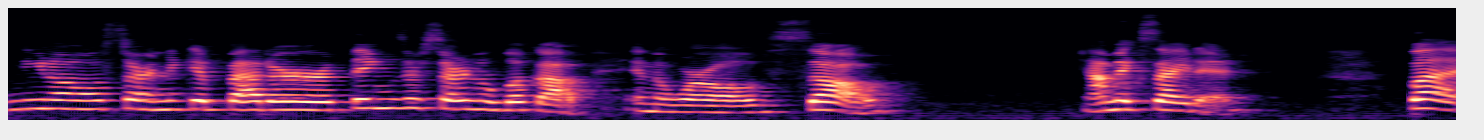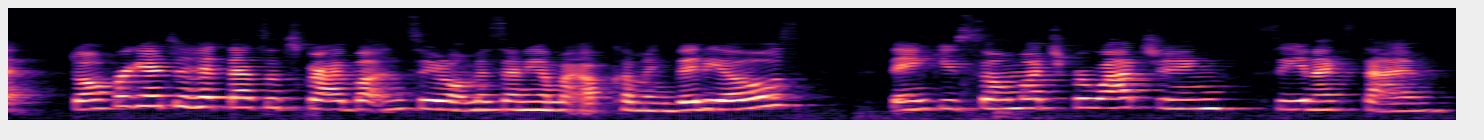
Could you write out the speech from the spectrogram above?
you know, starting to get better. Things are starting to look up in the world. So I'm excited. But don't forget to hit that subscribe button so you don't miss any of my upcoming videos. Thank you so much for watching. See you next time.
